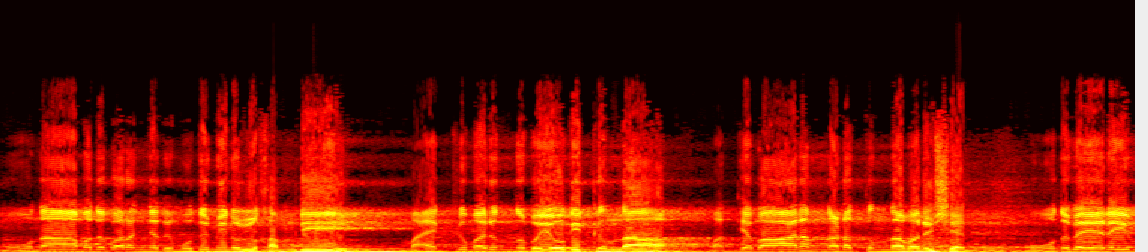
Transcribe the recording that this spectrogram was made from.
മൂന്നാമത് പറഞ്ഞത് മുതുമിനുൽ ഹംദി. മയക്കുമരുന്ന് ഉപയോഗിക്കുന്ന മദ്യപാനം നടത്തുന്ന മനുഷ്യൻ. മൂന്ന് പേരെയും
